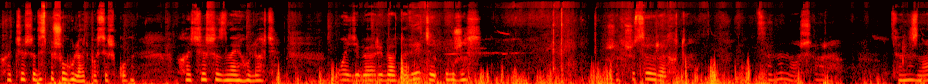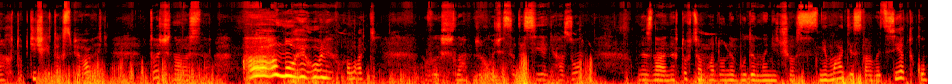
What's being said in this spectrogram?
Хоче ще десь пішов гуляти після школи. Хоче ще з нею гуляти. Ой, тебя, ребята, ветер, ужас. Що, це оре хто? Це не наше оре. Це не знаю хто. Птічки так співають. Точно весна. А, ноги голі в халаті. Вийшла. Вже хочеться досіяти газон. Не знаю, ніхто в цьому году не буде ми нічого знімати, ставити сітку.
